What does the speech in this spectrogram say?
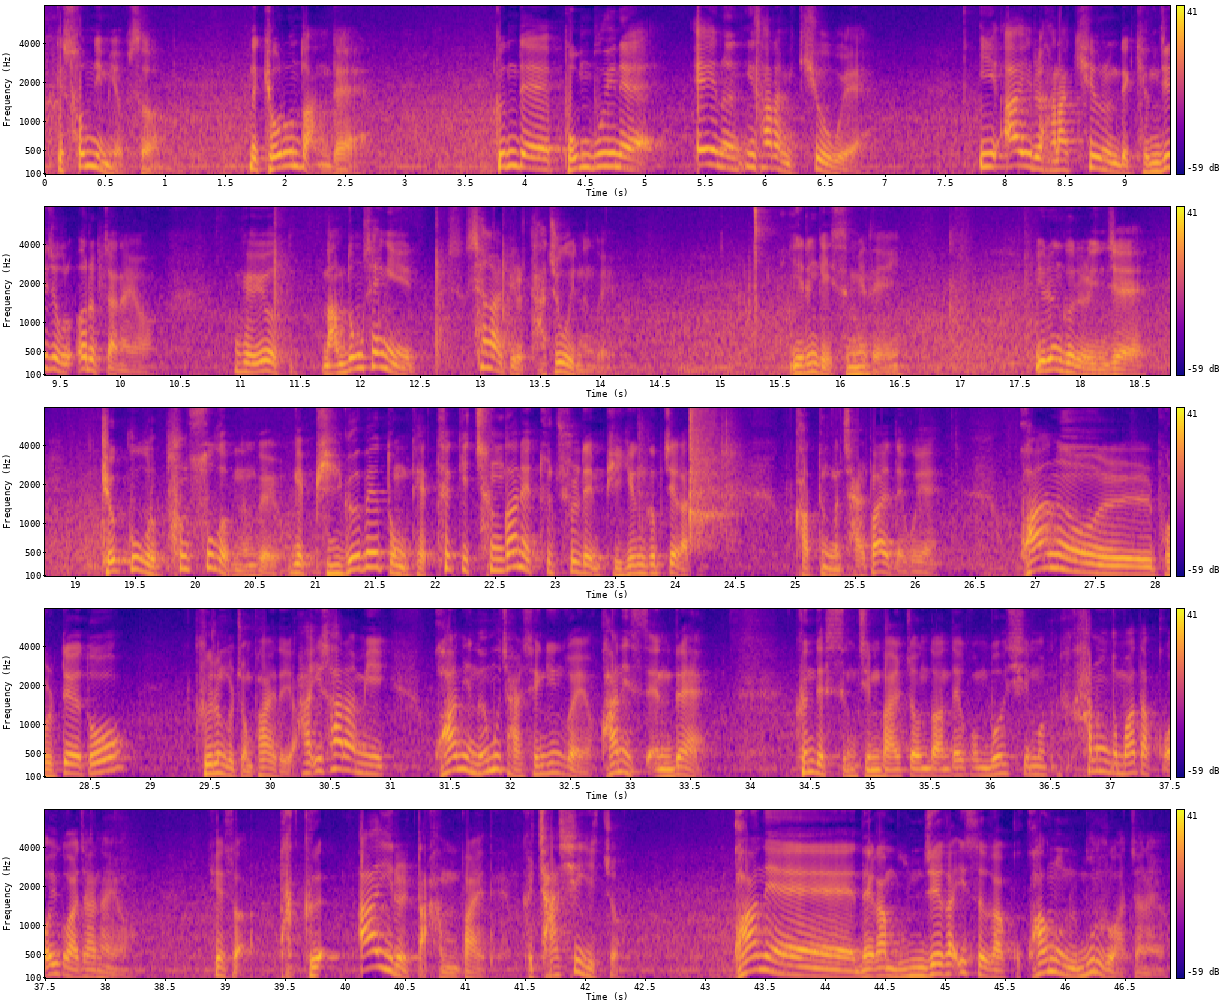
그 손님이 없어. 근데 결혼도 안 돼. 근데 본부인의 애는 이 사람이 키우고 해. 이 아이를 하나 키우는데 경제적으로 어렵잖아요. 그러니까 요 남동생이 생활비를 다 주고 있는 거예요. 이런 게 있습니다. 이런 거를 이제 격국으로 풀 수가 없는 거예요. 이게 비급의 동태, 특히 천간에 투출된 비경급제 같은, 같은 건 잘 봐야 되고, 예. 관을 볼 때도 그런 걸 좀 봐야 돼요. 아, 이 사람이 관이 너무 잘생긴 거예요. 관이 센데, 근데 승진 발전도 안 되고, 무엇이 뭐 하는 것마다 꼬이고 하잖아요. 그래서 딱 그 아이를 딱 한번 봐야 돼요. 그 자식 있죠. 관에 내가 문제가 있어갖고 관운을 물으러 왔잖아요.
